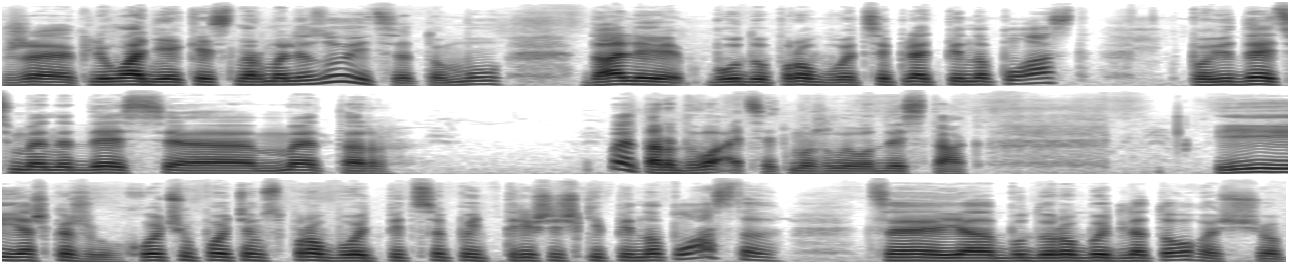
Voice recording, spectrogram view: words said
вже клювання якесь нормалізується, тому далі буду пробувати цепляти пінопласт. Повідець в мене десь е, метр, метр двадцять, можливо, десь так. І я ж кажу, хочу потім спробувати підсипити трішечки пінопласту. Це я буду робити для того, щоб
